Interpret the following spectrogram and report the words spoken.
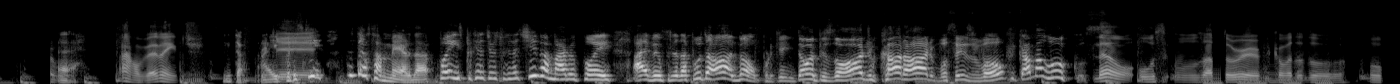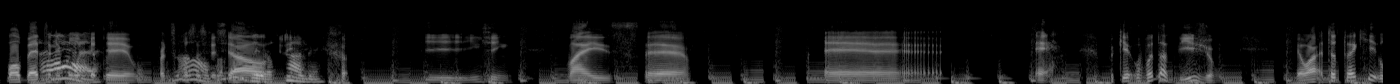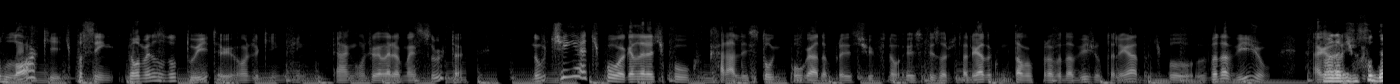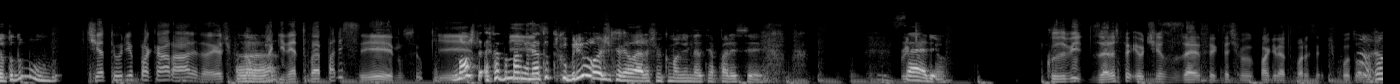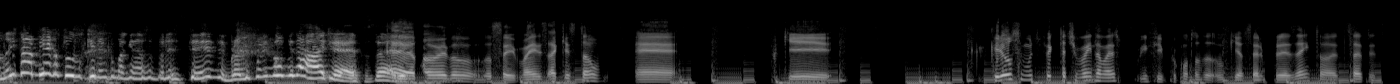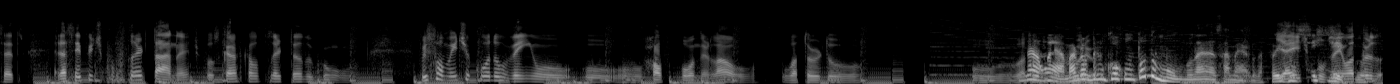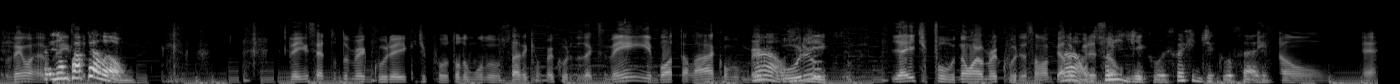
É. Ah, obviamente. Então, aí por isso Porque- que não tem essa merda. Foi expectativa, expectativa, a Marvel foi. Ai, veio o filho da puta, ah, não, porque então episódio, caralho, vocês vão ficar malucos. Não, os, os atores ficavam dando. O Paul Bettany falou que É. ia ter uma participação Não, especial. Deus, sabe? E, enfim. Mas. É. É. É. Porque o WandaVision. Eu, tanto é que o Loki, tipo assim, pelo menos no Twitter, onde que, enfim, a- onde a galera mais surta, não tinha, tipo, a galera, tipo, caralho, estou empolgada pra esse, final, esse episódio, tá ligado? Como tava pra WandaVision, tá ligado? Tipo, WandaVision, a galera, WandaVision tipo, fudeu todo mundo. tinha teoria pra caralho, tá ligado? Tipo, não, o É. Magneto vai aparecer, não sei o quê. Nossa, essa do Magneto eu descobri hoje que a galera achou que o Magneto ia aparecer. Sério. Inclusive, zero, eu tinha zero expectativa do Magneto aparecer. Tipo, eu tô... Não, eu nem sabia que as pessoas queriam que o Magneto aparecesse. Pra mim foi novidade essa, É, sério. eu também não, não sei, mas a questão é. Porque. Criou-se muita expectativa, ainda mais, enfim, por conta do que a série apresenta, etc, etc. Era sempre, tipo, flertar, né? Tipo, os caras ficavam flertando com. Principalmente quando vem o, o, o Ralph Bonner lá, o, o ator do. O Não, é, a Marvel Mercúrio. brincou com todo mundo, né, nessa merda. Foi E aí, tipo, vem o ridículo. ator. do- Vem, o- Fez vem um papelão. Vem certo do Mercúrio aí, que, tipo, todo mundo sabe que é o Mercúrio dos X-Men e bota lá como Não, Mercúrio. ridículo. E aí, tipo, não é o Mercúrio, é só uma piada Não, isso foi ridículo, isso foi ridículo, sério. Então, é.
